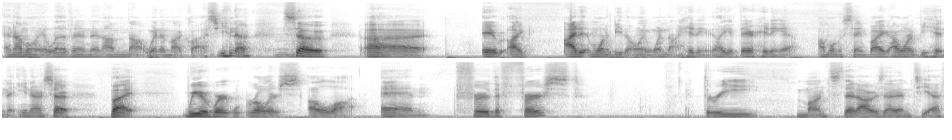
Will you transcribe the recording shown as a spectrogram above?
and I'm only 11, and I'm not winning my class, you know. So uh, it like I didn't want to be the only one not hitting. it. Like if they're hitting it, I'm on the same bike. I want to be hitting it, you know. So, but we would work rollers a lot, and for the first three months that I was at MTF,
